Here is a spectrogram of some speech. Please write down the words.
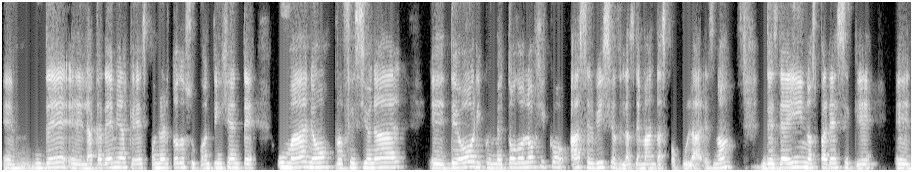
em, de eh, la academia, que es poner todo su contingente humano, profesional, eh, teórico y metodológico a servicio de las demandas populares, ¿no? Desde ahí nos parece que eh,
